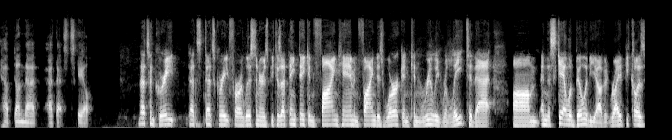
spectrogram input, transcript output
have done that at that scale. That's a great that's that's great for our listeners because I think they can find him and find his work and can really relate to that um, and the scalability of it, right? Because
